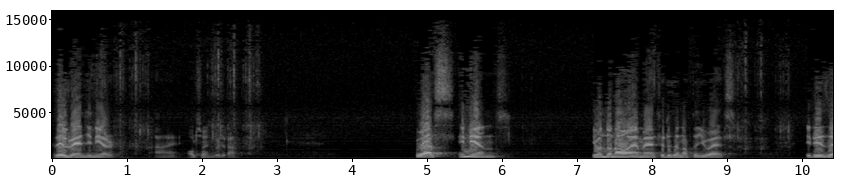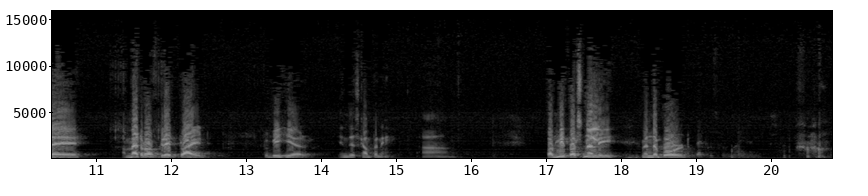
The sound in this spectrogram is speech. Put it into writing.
railway engineer, uh, also in Gujarat. To us Indians, even though now I am a citizen of the US, it is a, a matter of great pride to be here in this company. Um, for me personally, when the board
